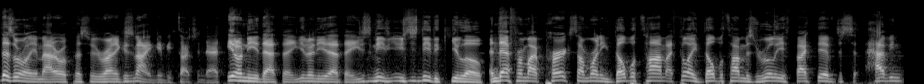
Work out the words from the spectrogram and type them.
doesn't really matter what pistol you're running because you're not gonna be touching that. You don't need that thing. You don't need that thing. You just need you just need a kilo. And then for my perks, I'm running double time. I feel like double time is really effective. Just having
